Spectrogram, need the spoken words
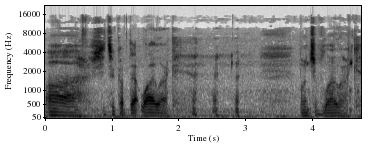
Uh, she took up that lilac. Bunch of lilac.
